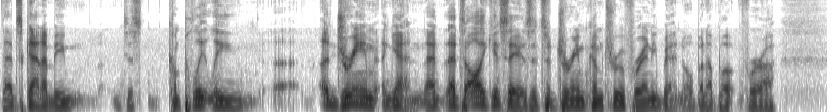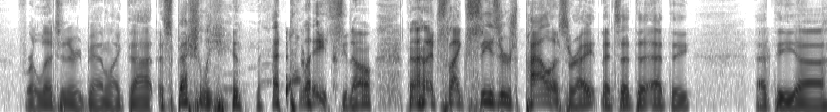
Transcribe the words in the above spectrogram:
that's got to be just completely uh, a dream again. That that's all you can say is it's a dream come true for any band. to Open up a, for a for a legendary band like that, especially in that place. You know, it's like Caesar's Palace, right? That's at the at the at the uh,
